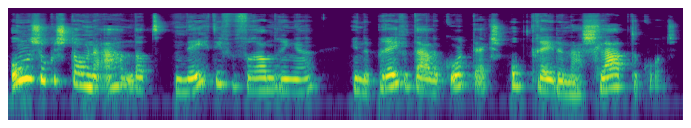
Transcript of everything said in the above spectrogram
onderzoekers tonen aan dat negatieve veranderingen in de prefrontale cortex optreden na slaaptekort.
